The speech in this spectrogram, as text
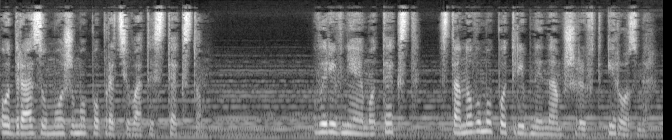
Одразу можемо попрацювати з текстом. Вирівняємо текст, встановимо потрібний нам шрифт і розмір.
